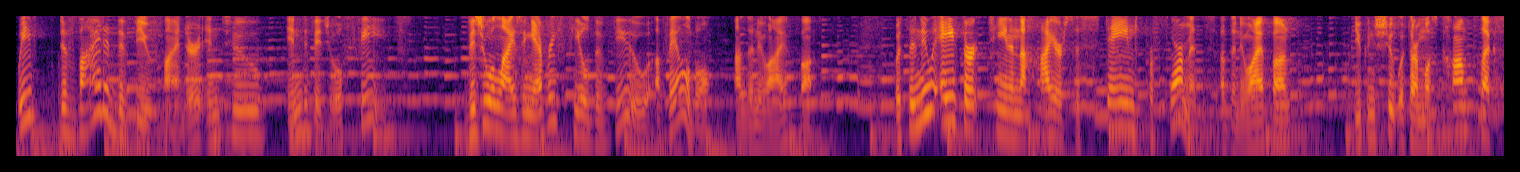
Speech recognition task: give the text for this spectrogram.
We've divided the viewfinder into individual feeds, visualizing every field of view available on the new iPhone. With the new A13 and the higher sustained performance of the new iPhone, you can shoot with our most complex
